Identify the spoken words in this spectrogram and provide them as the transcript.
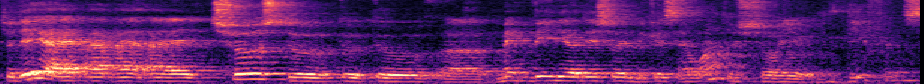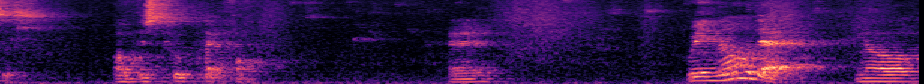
today I, I, I choose to, to, to uh, make video this way because I want to show you the differences of these two platforms. Okay? We know that, you know,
